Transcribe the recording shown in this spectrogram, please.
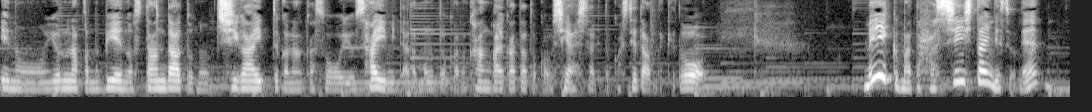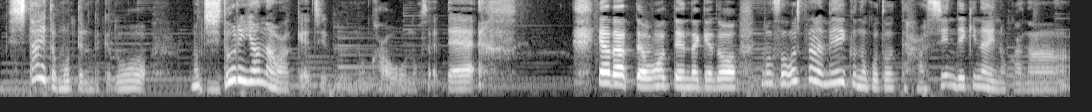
の世の中の美へのスタンダードの違いっていうかなんかそういう差異みたいなものとかの考え方とかをシェアしたりとかしてたんだけどメイクまた発信したいんですよね。したいと思ってるんだけどもう自撮り嫌なわけ。自分の顔を載せて。嫌だって思ってんだけどもうそうしたらメイクのことって発信できないのかな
